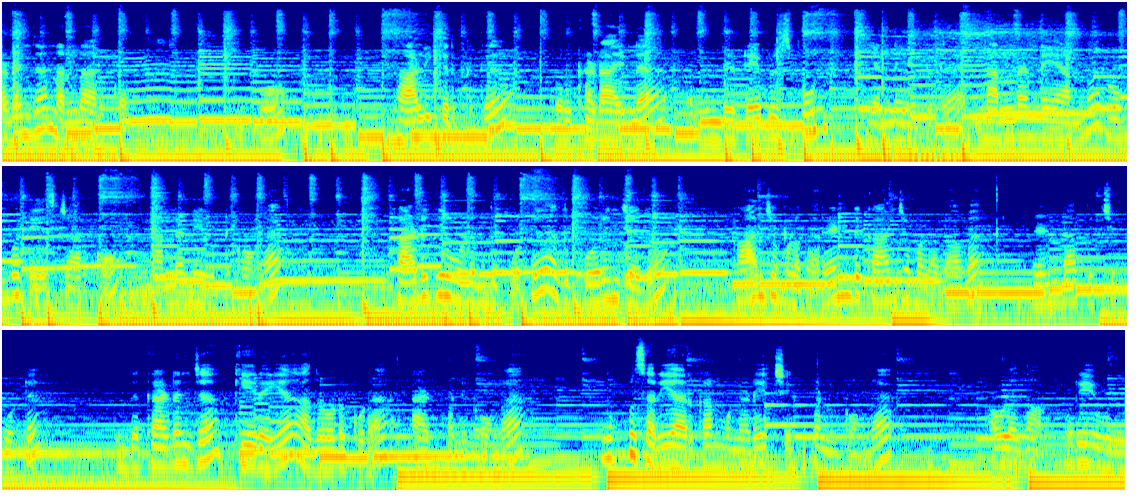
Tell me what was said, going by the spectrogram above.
கடைஞ்சால் நல்லாயிருக்கும் இப்போது தாளிக்கிறதுக்கு ஒரு கடாயில் ரெண்டு டேபிள் ஸ்பூன் எண்ணெய் விட்டுக்கிறேன் நல்லெண்ணெயாக இருந்தால் ரொம்ப டேஸ்ட்டாக இருக்கும். நல்லெண்ணெய் விட்டுக்கோங்க கடுகு உளுந்து போட்டு அது பொரிஞ்சதும் காஞ்ச மிளகா ரெண்டு காஞ்ச மிளகாவை ரெண்டாக பிச்சு போட்டு இந்த கடைஞ்ச கீரையை அதோடு கூட ஆட் பண்ணிக்கோங்க. உப்பு சரியாக இருக்கான்னு முன்னாடியே செக் பண்ணிக்கோங்க. அவ்வளோதான் ஒரே ஒரு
